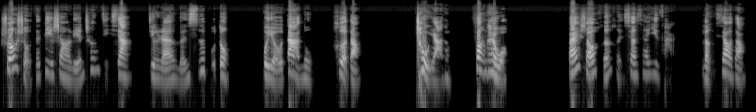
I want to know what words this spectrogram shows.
双手在地上连撑几下，竟然纹丝不动，不由大怒，喝道：“臭丫头，放开我！”白芍狠狠向下一踩，冷笑道：“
